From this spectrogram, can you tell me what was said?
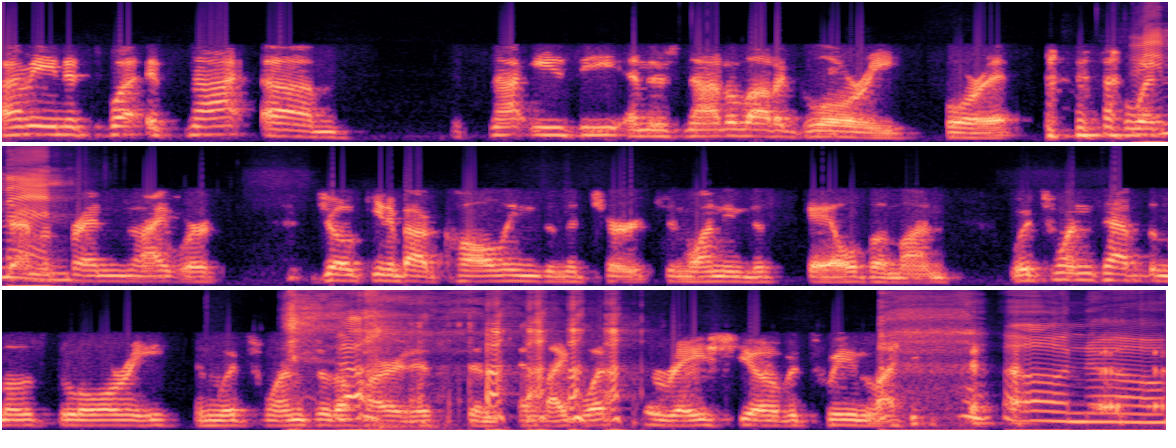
I mean, it's what it's not. Um, it's not easy, and there's not a lot of glory for it. One time, a friend and I were joking about callings in the church and wanting to scale them on which ones have the most glory and which ones are the hardest, and, and, like what's the ratio between like. oh no.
